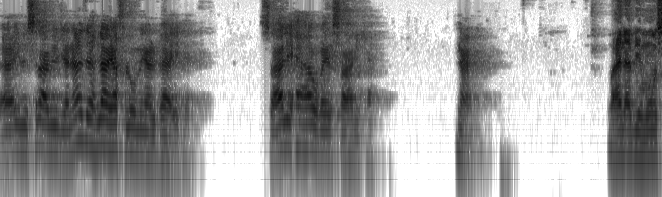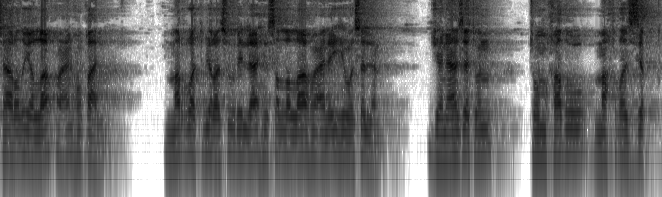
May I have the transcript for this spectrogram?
الإسراع بالجنازة لا يخلو من الفائدة صالحة أو غير صالحة. نعم. وعن أبي موسى رضي الله عنه قال مرت برسول الله صلى الله عليه وسلم جنازة تمخض مخض الزق.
